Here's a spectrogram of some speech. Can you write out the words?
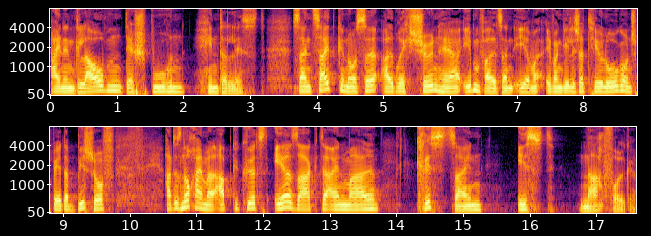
einen Glauben, der Spuren hinterlässt. Sein Zeitgenosse Albrecht Schönherr, ebenfalls ein evangelischer Theologe und später Bischof, hat es noch einmal abgekürzt. Er sagte einmal, Christsein ist Nachfolge.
